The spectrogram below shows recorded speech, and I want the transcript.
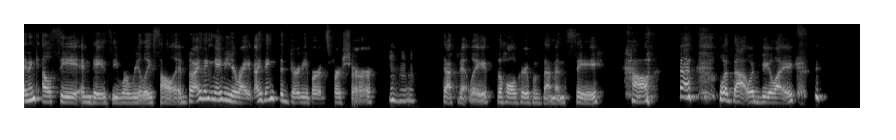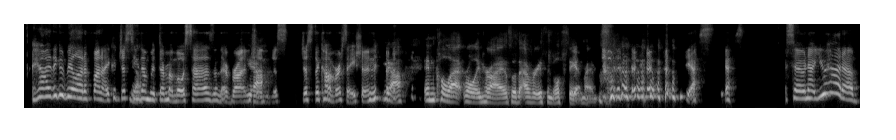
I think Elsie and Daisy were really solid, but I think maybe you're right. I think the Dirty Birds for sure. Mm-hmm definitely the whole group of them and see how what that would be like. Yeah, I think it'd be a lot of fun. I could just see yeah. them with their mimosas and their brunch yeah. and just just the conversation. yeah. And Colette rolling her eyes with every single statement. yes. Yes. So now you had a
